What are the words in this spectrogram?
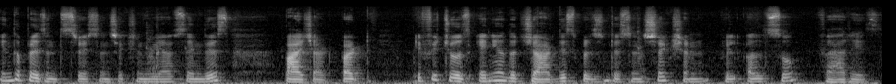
In the presentation section we have seen this pie chart. But if you choose any other chart this presentation section will also varies.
